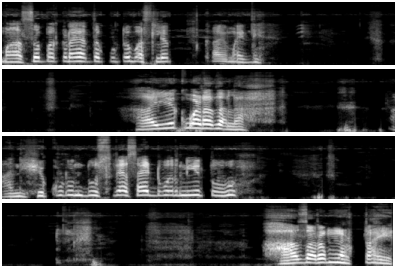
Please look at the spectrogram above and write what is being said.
मासं पकडाय आता कुठं बसल्यात काय माहिती. हा एक वडा झाला. आणि इकडून दुसऱ्या साईडवर येतो. हा जरा मोठा आहे.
